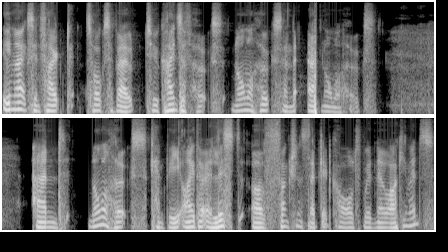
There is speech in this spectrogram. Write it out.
Emacs, in fact, talks about two kinds of hooks, normal hooks and abnormal hooks. And normal hooks can be either a list of functions that get called with no arguments,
